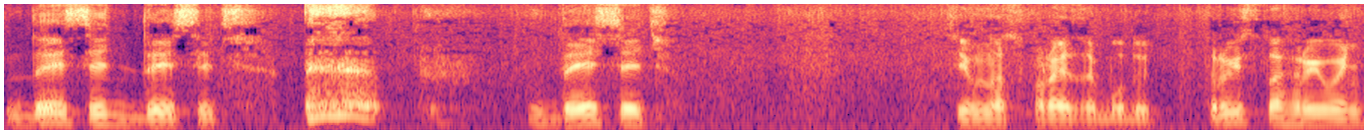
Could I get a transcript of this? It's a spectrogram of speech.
10, 10. 10. Ці в нас фрези будуть 300 гривень.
